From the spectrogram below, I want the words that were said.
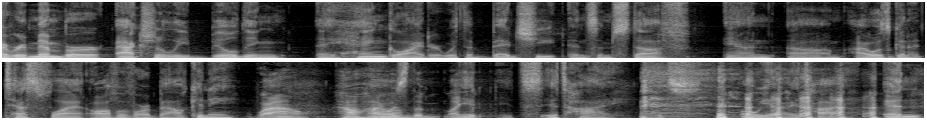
remember actually building a hang glider with a bed sheet and some stuff and um, I was going to test fly it off of our balcony. Wow, how high um, was the like? It, it's it's high. It's oh yeah, it's high. And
